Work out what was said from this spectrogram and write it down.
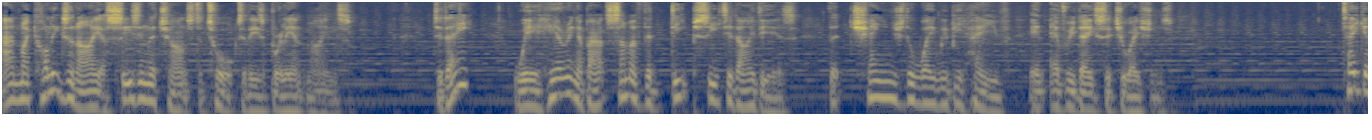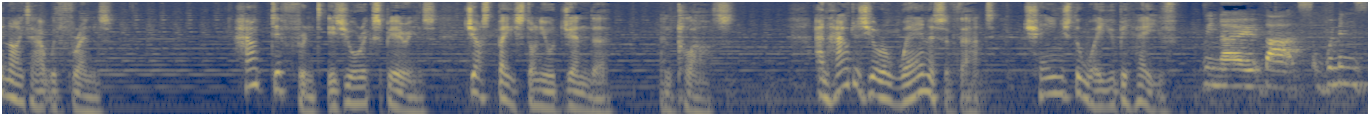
and my colleagues and I are seizing the chance to talk to these brilliant minds. Today, we're hearing about some of the deep seated ideas that change the way we behave in everyday situations. Take a night out with friends. How different is your experience just based on your gender and class? And how does your awareness of that change the way you behave? We know that women's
